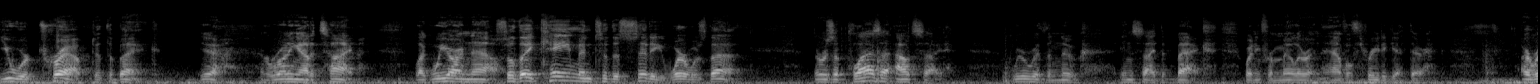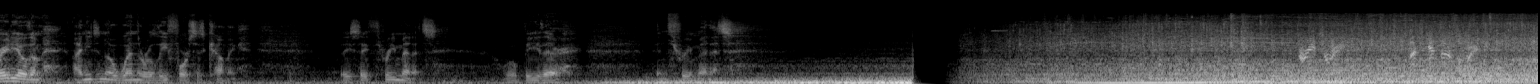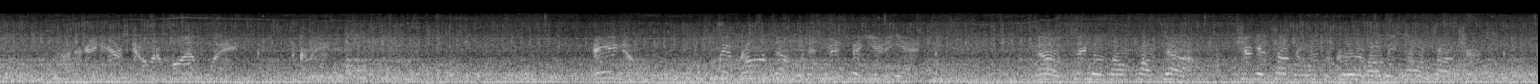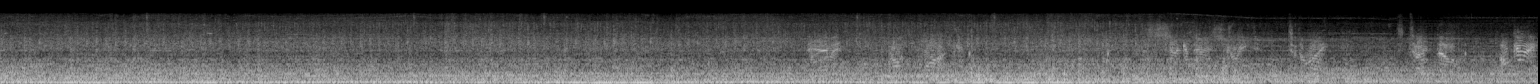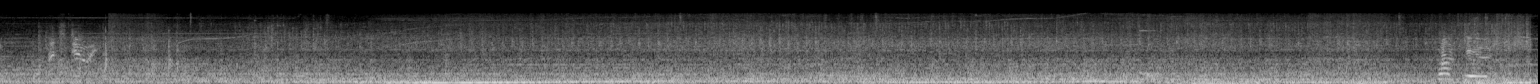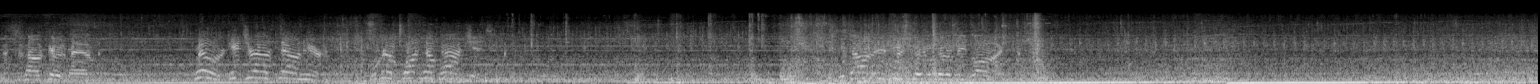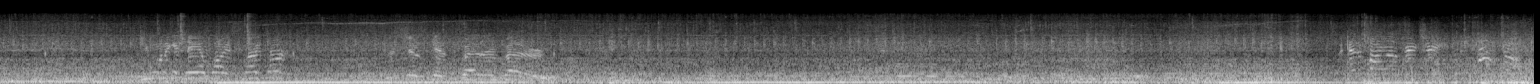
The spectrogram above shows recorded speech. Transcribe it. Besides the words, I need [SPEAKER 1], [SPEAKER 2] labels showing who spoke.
[SPEAKER 1] You were trapped at the bank.
[SPEAKER 2] Yeah, and running out of time. Like we are now.
[SPEAKER 1] So they came into the city. Where was that?
[SPEAKER 2] There was a plaza outside. We were with the nuke, inside the bank, waiting for Miller and Anvil 3 to get there. I radio them. I need to know when the relief force is coming. They say three minutes. We'll be there in three minutes.
[SPEAKER 3] Three, three. Let's get this way. They're gonna hear us coming a mile away. Agreed. Hey, Ingham. We have contact with this misfit unit yet.
[SPEAKER 4] No, signal's all fucked up. Should get something once we're clear of all these known structures.
[SPEAKER 3] Damn it. Road's blocked. This is secondary street. To the right. It's tight though. Okay. Let's do it.
[SPEAKER 4] Fuck, dude. Good, man.
[SPEAKER 3] Miller, get your ass down here. We're gonna button up hatches.
[SPEAKER 4] Without infantry, we're gonna be blind.
[SPEAKER 3] You wanna get nailed by a sniper?
[SPEAKER 4] This just gets better and better.
[SPEAKER 3] RPG!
